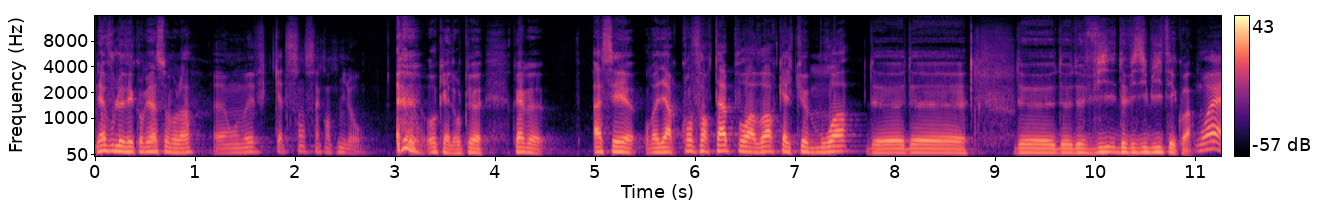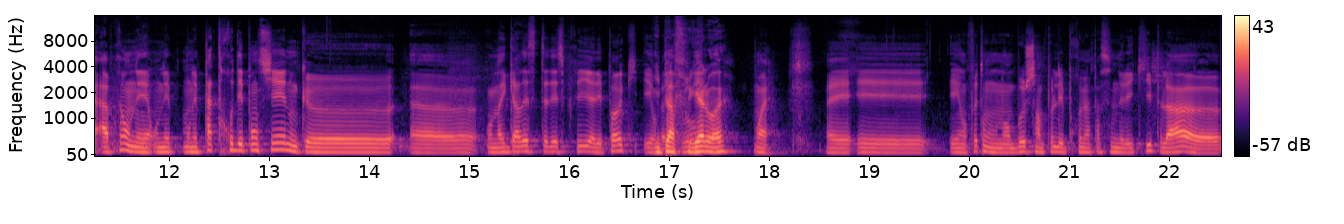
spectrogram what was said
Là, vous levez combien à ce moment-là? Euh, on avait 450 000 euros. Ok, donc quand même assez, on va dire, confortable pour avoir quelques mois de, de, de, de, de vi- de visibilité, quoi. Ouais, après, on n'est on est, on est pas trop dépensier, donc euh, euh, on a gardé cet état d'esprit à l'époque. Hyper toujours- frugal, ouais. Ouais. Et, et, et en fait, on embauche un peu les premières personnes de l'équipe, là, euh,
